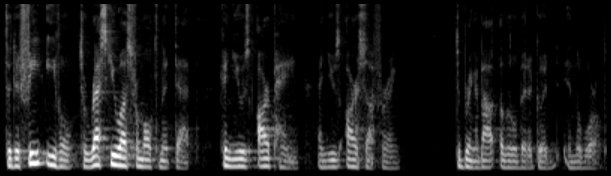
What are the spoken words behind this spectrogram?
to defeat evil, to rescue us from ultimate death, can use our pain and use our suffering to bring about a little bit of good in the world.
